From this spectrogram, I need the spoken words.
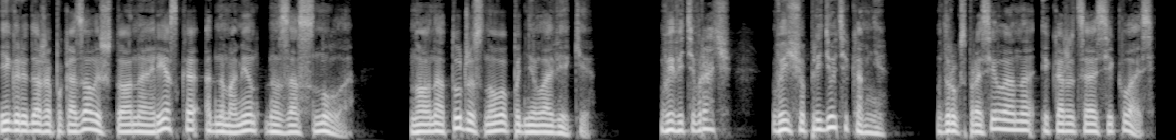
Игорю даже показалось, что она резко, одномоментно заснула — но она тут же снова подняла веки. «Вы ведь врач? Вы еще придете ко мне?» Вдруг спросила она и, кажется, осеклась.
